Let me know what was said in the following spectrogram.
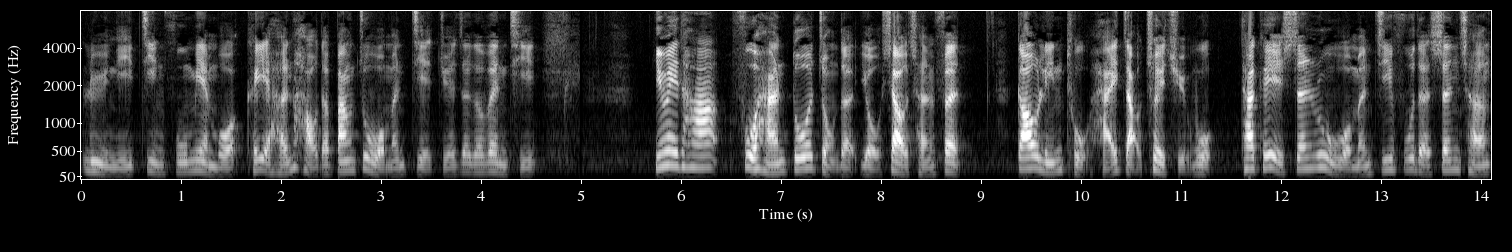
绿泥净肤面膜可以很好的帮助我们解决这个问题，因为它富含多种的有效成分，高岭土海藻萃取物，它可以深入我们肌肤的深层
